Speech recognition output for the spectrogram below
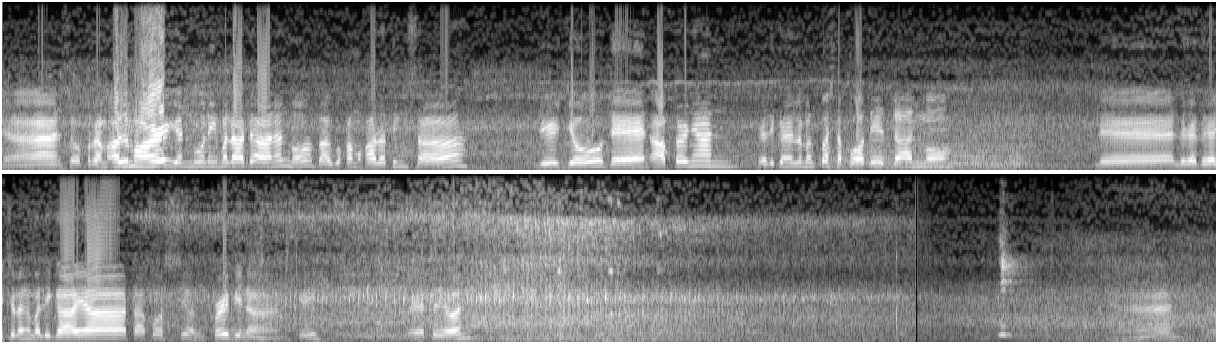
Yan so from Almar yan muna yung madadaanan mo bago ka makarating sa Joe, then after nyan, pwede ka na lumagpas sa pote, daan mo. Then, dire-diretso lang maligaya, tapos yun, Furby na. Okay? So, ito yun. Yan. So,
